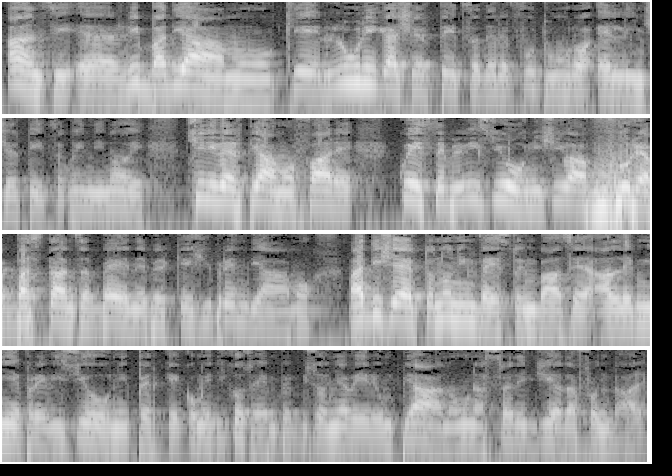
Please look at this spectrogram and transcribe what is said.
anzi eh, ribadiamo che l'unica certezza del futuro è l'incertezza, quindi noi ci divertiamo a fare queste previsioni ci va pure abbastanza bene perché ci prendiamo, ma di certo non investo in base alle mie previsioni perché come dico sempre bisogna avere un piano, una strategia da affrontare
